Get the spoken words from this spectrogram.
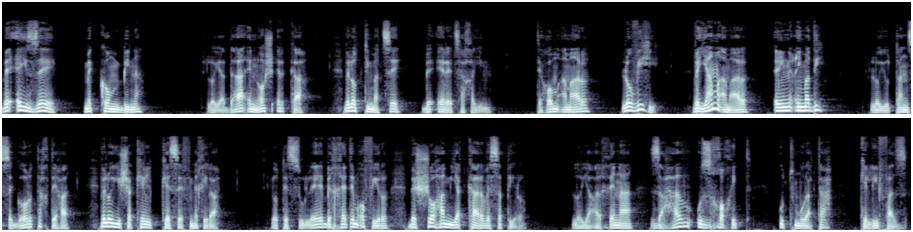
ואיזה מקום בינה? לא ידע אנוש ערכה, ולא תימצא בארץ החיים. תהום אמר, לא ויהי, וים אמר, אין עמדי. לא יותן סגור תחתיה, ולא ישקל כסף מחירה. לא תסולא בכתם אופיר, בשוהם יקר וספיר. לא יערכנה זהב וזכוכית, ותמורתה כלי פז.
